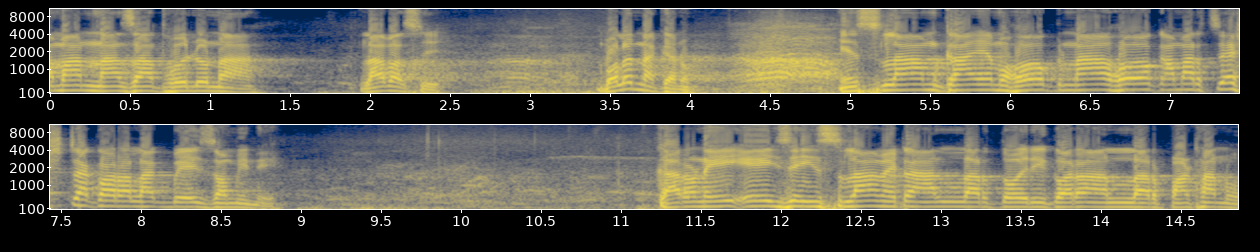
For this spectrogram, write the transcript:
আমার নাজাত হইল না। লাভ আছে? বলেন না কেন? ইসলাম কায়েম হোক না হোক, আমার চেষ্টা করা লাগবে এই জমিনে। কারণ এই এই যে ইসলাম, এটা আল্লাহর তৈরি করা, আল্লাহর পাঠানো।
